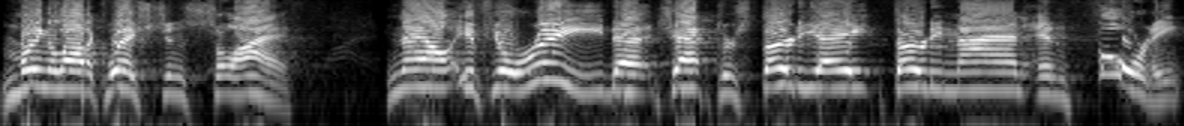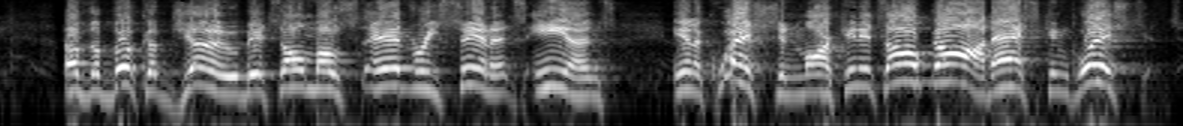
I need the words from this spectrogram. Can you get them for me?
bring a lot of questions to life. Now, if you'll read uh, chapters 38, 39, and 40 of the book of Job, it's almost every sentence ends in a question mark, and it's all God asking questions.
